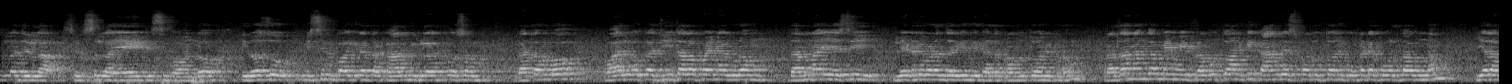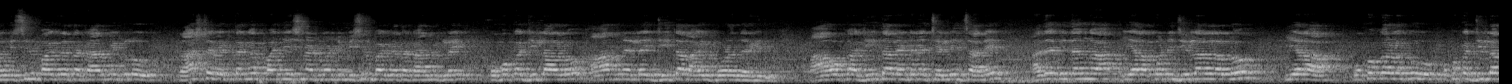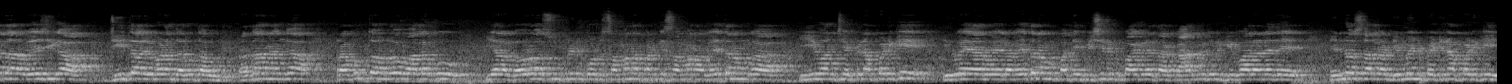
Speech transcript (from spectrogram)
సిరిసిల్ల జిల్లా సిరిసిల్ల ఏఐటిసి భవన్లో ఈరోజు మిషన్ భగీరథ కార్మికుల కోసం గతంలో వారి యొక్క జీతాలపైన కూడా ధర్నా చేసి లెటర్ ఇవ్వడం జరిగింది గత ప్రభుత్వానికి కూడా. ప్రధానంగా మేము ఈ ప్రభుత్వానికి కాంగ్రెస్ ప్రభుత్వానికి ఒకటే కోరుతా ఉన్నాం. ఇలా మిషన్ భగీరథ కార్మికులు రాష్ట్ర వ్యాప్తంగా పనిచేసినటువంటి మిషన్ భగీరథ కార్మికులై ఒక్కొక్క జిల్లాలో ఆరు నెలల జీతాలు ఆగిపోవడం జరిగింది. ఆ ఒక్క జీతాలు వెంటనే చెల్లించాలి. అదేవిధంగా ఇలా కొన్ని జిల్లాలలో ఇలా ఒక్కొక్కళ్ళకు ఒక్కొక్క జిల్లా వేసిగా జీతాలు ఇవ్వడం జరుగుతూ ఉంది. ప్రధానంగా ప్రభుత్వంలో వాళ్ళకు ఇలా గౌరవ సుప్రీంకోర్టు సమాన పనికి సమాన వేతనంగా ఇవ్వని చెప్పినప్పటికీ ఇరవై ఆరు వేల వేతనం ప్రతి మిషన్ బాధ్యత కార్మికుడికి ఇవ్వాలనేది ఎన్నోసార్లు డిమాండ్ పెట్టినప్పటికీ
